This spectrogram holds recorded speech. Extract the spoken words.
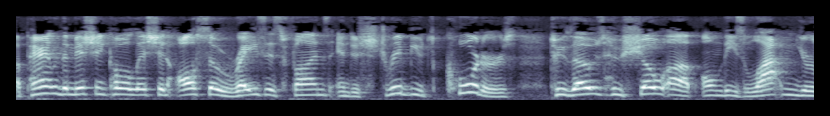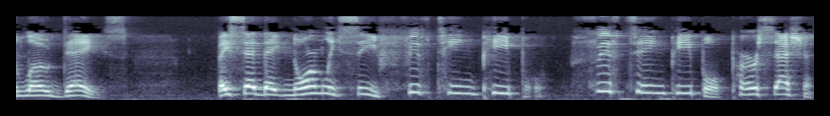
Apparently, the Mission Coalition also raises funds and distributes quarters to those who show up on these lighten your load days. They said they normally see 15 people, 15 people per session.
